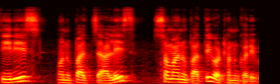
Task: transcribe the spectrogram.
ତିରିଶ ଅନୁପାତ ଚାଳିଶ ସମାନୁପାତି ଗଠନ କରିବ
